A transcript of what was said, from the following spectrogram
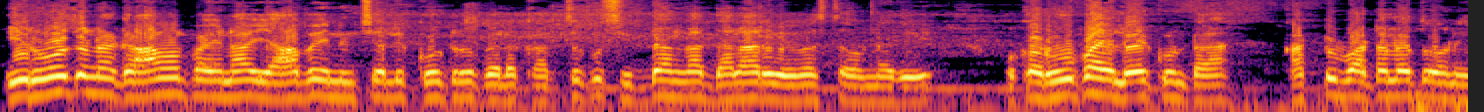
ఈ రోజు నా గ్రామం పైన యాభై నుంచి వెళ్ళి కోటి రూపాయల ఖర్చుకు సిద్ధంగా దళారు వ్యవస్థ ఉన్నది. ఒక రూపాయి లేకుండా కట్టుబట్టలతోని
